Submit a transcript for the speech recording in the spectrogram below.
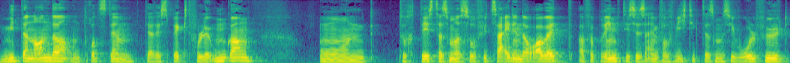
Miteinander und trotzdem der respektvolle Umgang. Und durch das, dass man so viel Zeit in der Arbeit verbringt, ist es einfach wichtig, dass man sich wohlfühlt.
